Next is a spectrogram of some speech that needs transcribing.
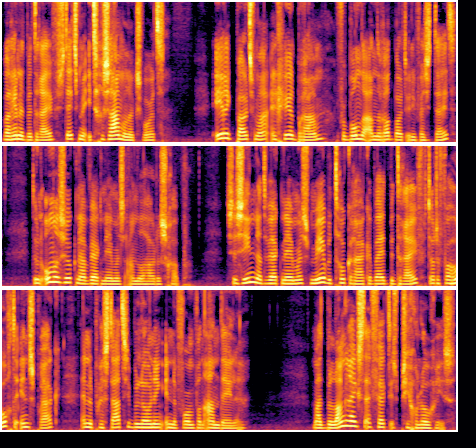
waarin het bedrijf steeds meer iets gezamenlijks wordt. Erik Poutsma en Geert Braam, verbonden aan de Radboud Universiteit, doen onderzoek naar werknemersaandeelhouderschap. Ze zien dat werknemers meer betrokken raken bij het bedrijf door de verhoogde inspraak en de prestatiebeloning in de vorm van aandelen. Maar het belangrijkste effect is psychologisch.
